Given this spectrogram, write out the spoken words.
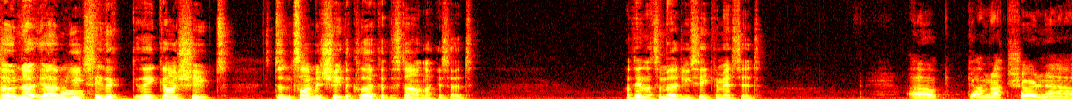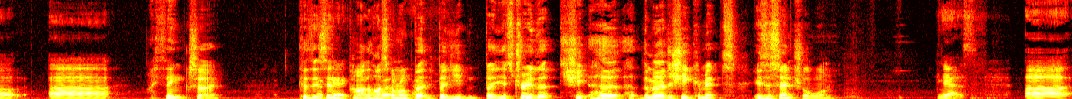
Oh no! Um, you see the the guy shoot. Doesn't Simon shoot the clerk at the start? Like I said. I think that's a murder you see committed. Oh, I'm not sure now. Uh, I think so, because it's okay, in part of the high school. Well, but but you, but it's true that she her the murder she commits is a central one. Yes, uh,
